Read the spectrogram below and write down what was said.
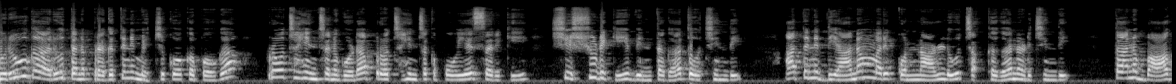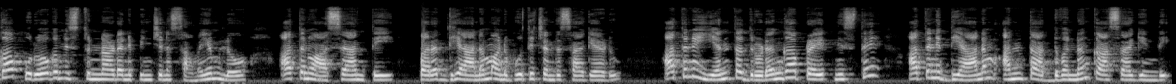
గురువు గారు తన ప్రగతిని మెచ్చుకోకపోగా ప్రోత్సహించను కూడా ప్రోత్సహించకపోయేసరికి శిష్యుడికి వింతగా తోచింది. అతని ధ్యానం మరి కొన్నాళ్ళు చక్కగా నడిచింది. తాను బాగా పురోగమిస్తున్నాడనిపించిన సమయంలో అతను అశాంతి పరధ్యానం అనుభూతి చెందసాగాడు. అతను ఎంత దృఢంగా ప్రయత్నిస్తే అతని ధ్యానం అంత అధ్వన్నం కాసాగింది.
